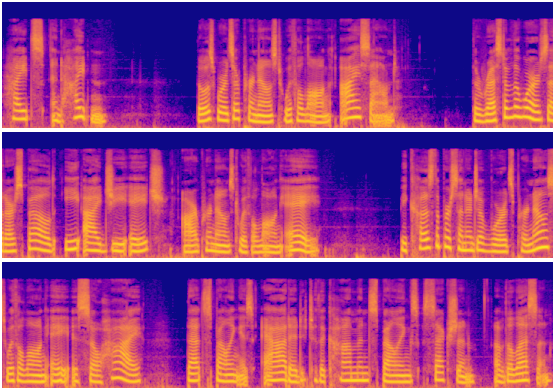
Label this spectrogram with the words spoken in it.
heights and heighten those words are pronounced with a long I sound. The rest of the words that are spelled E I G H are pronounced with a long A. Because the percentage of words pronounced with a long A is so high, that spelling is added to the common spellings section of the lesson.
